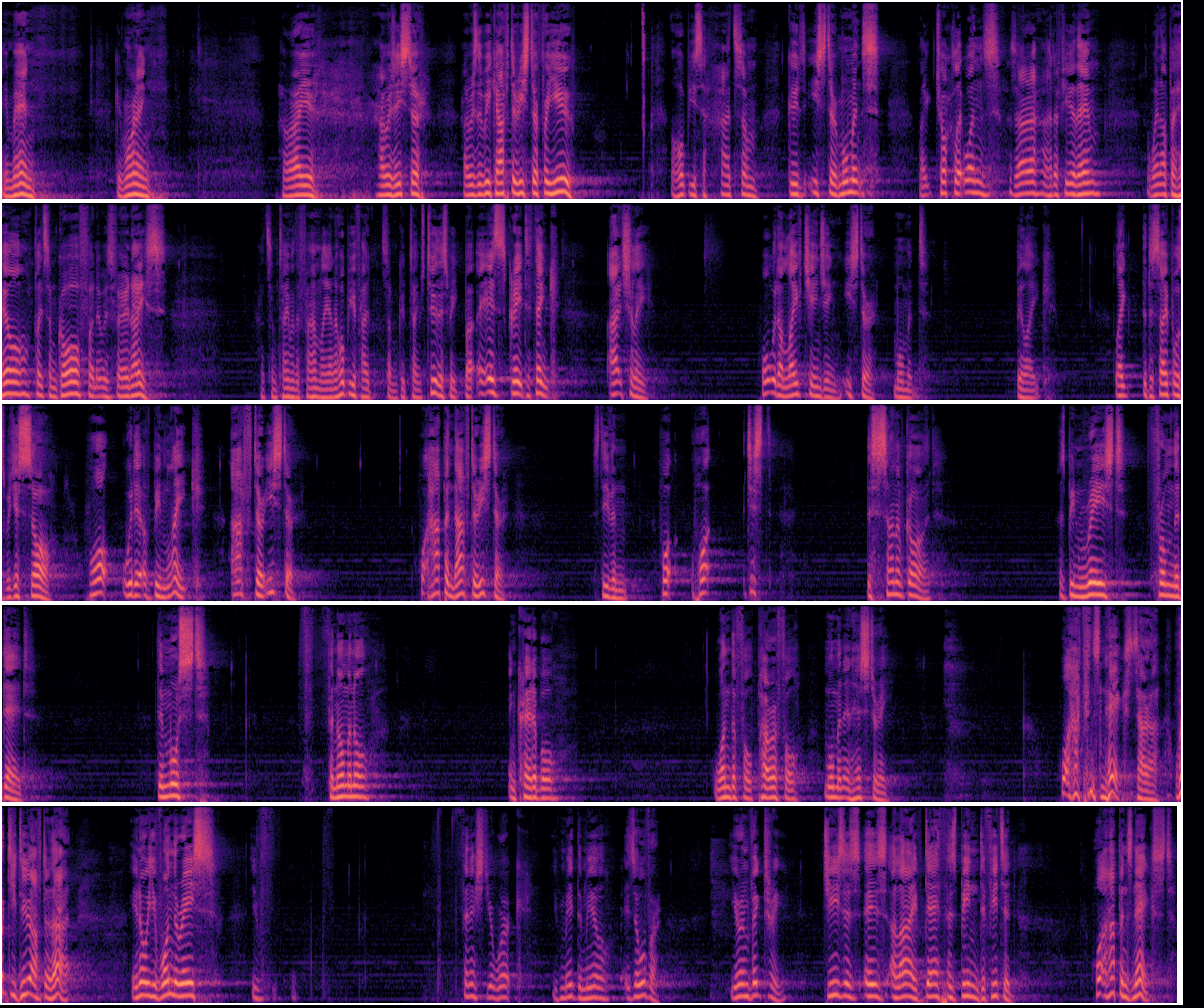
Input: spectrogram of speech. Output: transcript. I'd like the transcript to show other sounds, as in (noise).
Amen. Good morning. How are you? How was Easter? How was the week after Easter for you? I hope you had some good Easter moments, like chocolate ones. Zara, I had a few of them. I went up a hill, played some golf, and it was very nice. Had some time with the family, and I hope you've had some good times too this week. But it is great to think, actually, what would a life changing Easter moment be like? Like the disciples we just saw, what would it have been like after Easter? What happened after Easter? Stephen, what, what, just the Son of God has been raised from the dead. The most phenomenal, incredible, wonderful, powerful moment in history. What happens (laughs) next, Sarah? What do you do after that? You know, you've won the race, you've finished your work, you've made the meal, it's over. You're in victory. Jesus is alive, death has been defeated. What happens next?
